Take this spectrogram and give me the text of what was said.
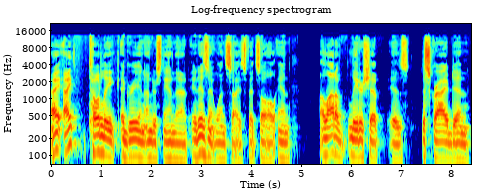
I, I totally agree and understand that. It isn't one size fits all. And a lot of leadership is described in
